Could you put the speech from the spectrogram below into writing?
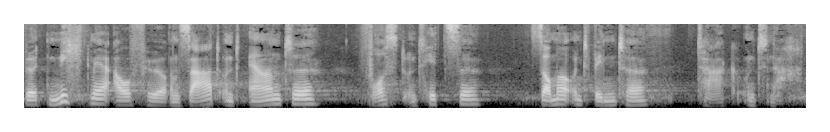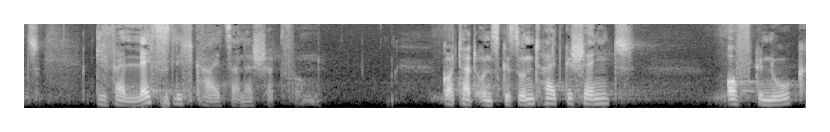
wird nicht mehr aufhören Saat und Ernte, Frost und Hitze, Sommer und Winter, Tag und Nacht. Die Verlässlichkeit seiner Schöpfung. Gott hat uns Gesundheit geschenkt, oft genug,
